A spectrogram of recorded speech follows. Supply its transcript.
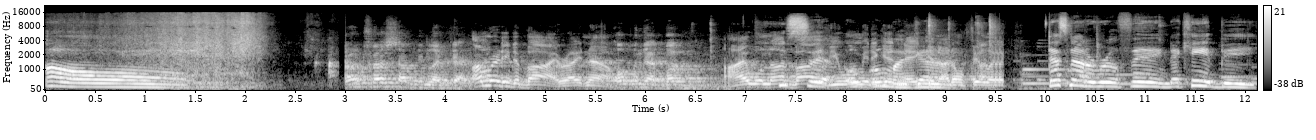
Oh. I don't trust something like that. I'm ready to buy right now. Open that button. I will not He buy said, if you want me to "Oh- oh get naked. God." I don't feel like. That's not a real thing. That can't be.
